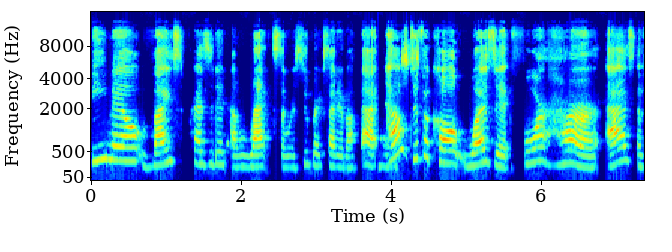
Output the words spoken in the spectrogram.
female vice president elect, so we're super excited about that. How difficult was it for her as a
